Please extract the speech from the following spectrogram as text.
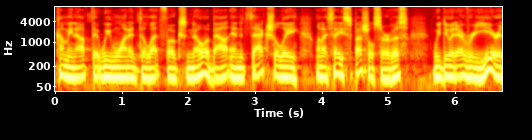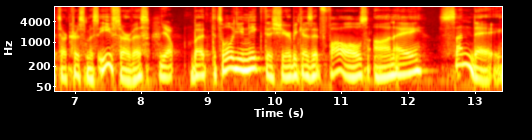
coming up that we wanted to let folks know about, and it's actually when I say special service, we do it every year. It's our Christmas Eve service. Yep. But it's a little unique this year because it falls on a Sunday.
